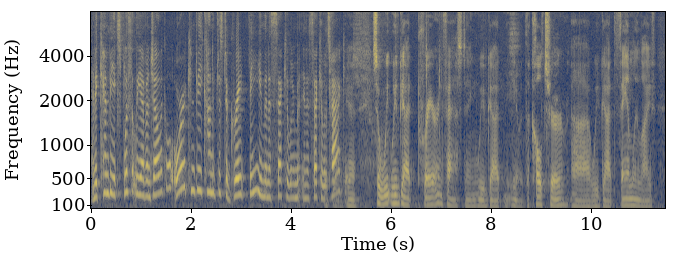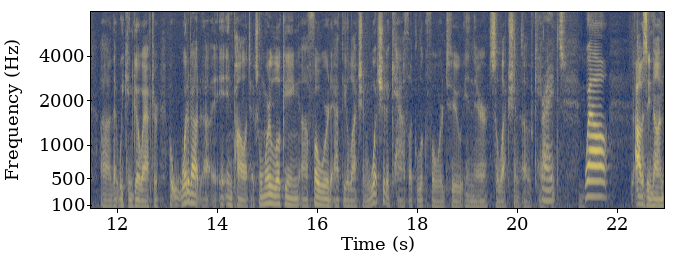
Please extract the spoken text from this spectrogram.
and it can be explicitly evangelical, or it can be kind of just a great theme in a secular in a secular package. Yeah. So we, we've got prayer and fasting. We've got you know the culture. Uh, we've got family life. uh, that we can go after. But what about uh, in, politics? When we're looking uh, forward at the election, what should a Catholic look forward to in their selection of candidates? Right. Well, Obviously, non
